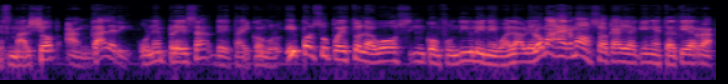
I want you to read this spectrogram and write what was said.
Smart Shop and Gallery, una empresa de Taikon Group. Y por supuesto, la voz inconfundible, inigualable, lo más hermoso que hay aquí en esta tierra,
